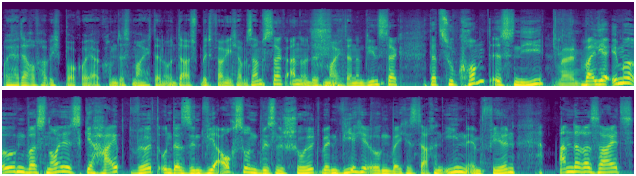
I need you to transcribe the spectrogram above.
oh ja, darauf habe ich Bock, oh ja, komm, das mache ich dann und damit fange ich am Samstag an und das mache ich dann am Dienstag. Dazu kommt es nie, Nein. weil ja immer irgendwas Neues gehypt wird und da sind wir auch so ein bisschen schuld, wenn wir hier irgendwelche Sachen Ihnen empfehlen. Andererseits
